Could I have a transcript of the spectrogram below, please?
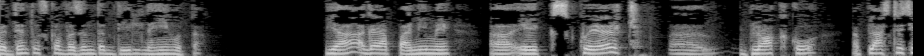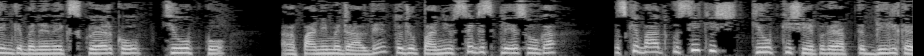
کر دیں تو اس کا وزن تبدیل نہیں ہوتا یا اگر آپ پانی میں ایک اسکویئر بلاک کو پلاسٹیسین کے بنے ہوئے ایک اسکوئر کو کیوب کو پانی میں ڈال دیں تو جو پانی اس سے ڈسپلیس ہوگا اس کے بعد اسی کی کیوب کی شیپ اگر آپ تبدیل کر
